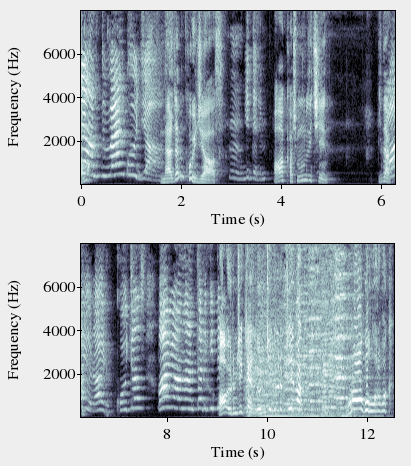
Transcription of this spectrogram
Ama- merdiven koyacağız. Nereden mi koyacağız? Hı, gidelim. Aa kaçmamız için. Bir dakika. Hayır hayır koyacağız. Var ya anahtarı gidip Aa örümcek geldi. Örümcek örümceğe bak. Ana kollara bak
